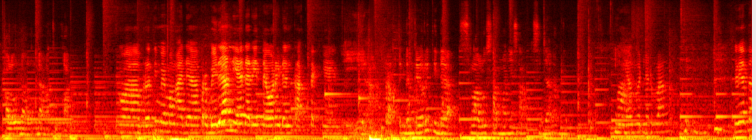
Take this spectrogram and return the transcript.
Kalau undang-undang advokat. Wah berarti memang ada perbedaan ya dari teori dan prakteknya. Iya, praktik dan teori tidak selalu samanya sama sejalan. Iya bener bang. Ternyata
